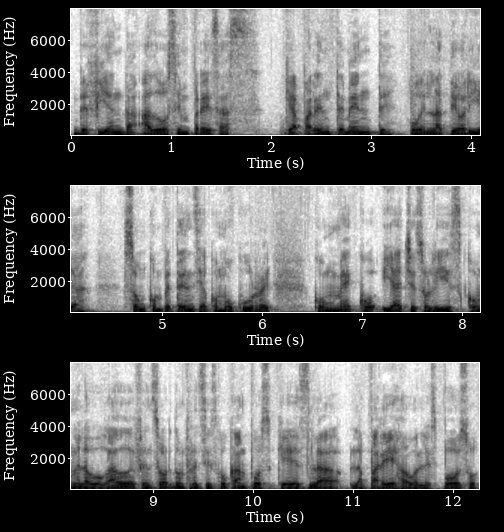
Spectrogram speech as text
defienda a dos empresas que aparentemente o en la teoría son competencia como ocurre con Meco y H. Solís, con el abogado defensor don Francisco Campos, que es la, pareja o el esposo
